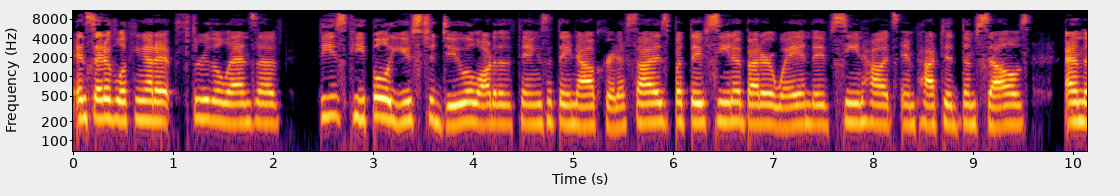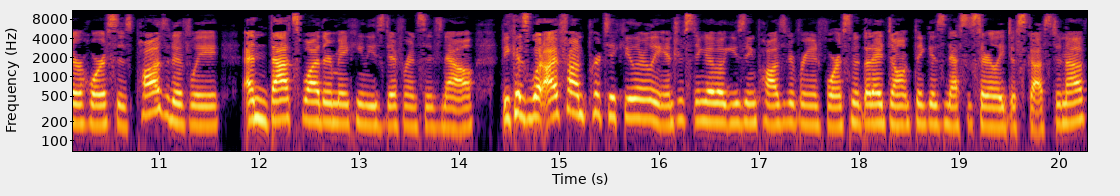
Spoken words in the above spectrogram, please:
instead of looking at it through the lens of these people used to do a lot of the things that they now criticize, but they've seen a better way and they've seen how it's impacted themselves and their horses positively. And that's why they're making these differences now. Because what I found particularly interesting about using positive reinforcement that I don't think is necessarily discussed enough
